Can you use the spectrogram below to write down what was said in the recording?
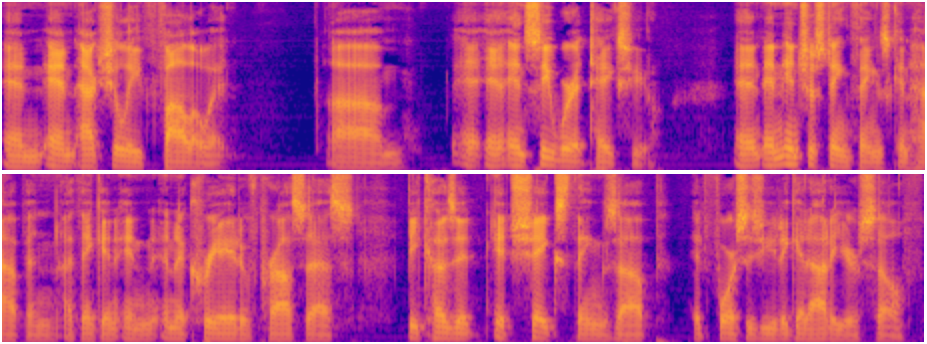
and and actually follow it um, and, and see where it takes you and and interesting things can happen i think in, in, in a creative process because it it shakes things up it forces you to get out of yourself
